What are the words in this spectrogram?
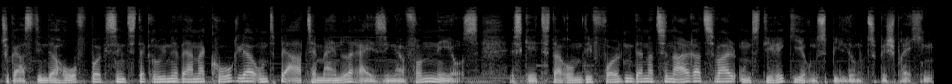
Zu Gast in der Hofburg sind der Grüne Werner Kogler und Beate Meinl-Reisinger von NEOS. Es geht darum, die Folgen der Nationalratswahl und die Regierungsbildung zu besprechen.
